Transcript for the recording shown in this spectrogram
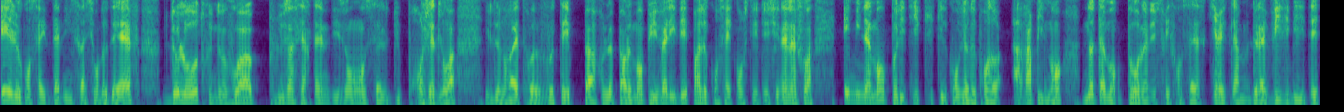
et le conseil d'administration d'EDF. De l'autre, une voie plus incertaine, disons, celle du projet de loi. Il devra être voté par le Parlement, puis validé par le Conseil constitutionnel. Un choix éminemment politique qu'il convient de prendre rapidement, notamment pour l'industrie française qui réclame de la visibilité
